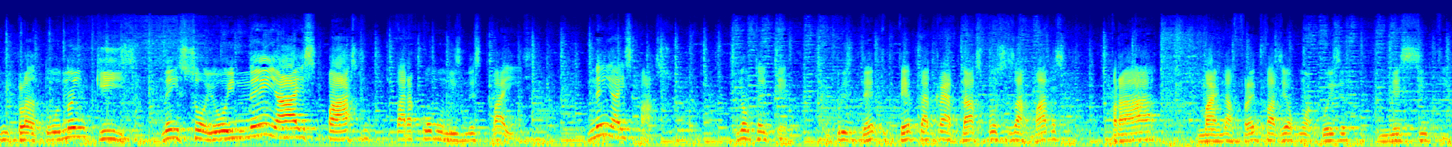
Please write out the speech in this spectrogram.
implantou, nem quis, nem sonhou e nem há espaço para comunismo nesse país. Nem há espaço. Não tem tempo. O presidente tenta agradar as Forças Armadas para mais na frente fazer alguma coisa nesse sentido.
